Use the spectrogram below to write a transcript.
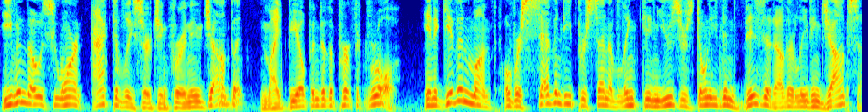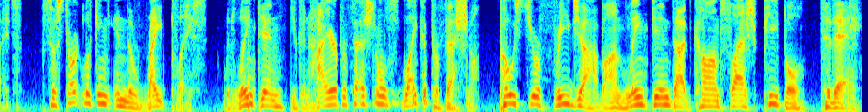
even those who aren't actively searching for a new job but might be open to the perfect role. In a given month, over 70% of LinkedIn users don't even visit other leading job sites. So start looking in the right place. With LinkedIn, you can hire professionals like a professional. Post your free job on linkedin.com slash people today.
